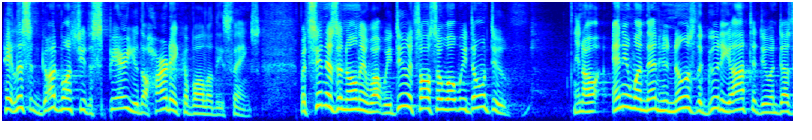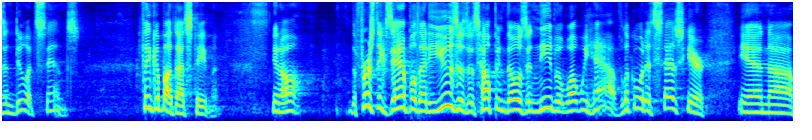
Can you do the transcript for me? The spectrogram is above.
Hey, listen, God wants you to spare you the heartache of all of these things. But sin isn't only what we do, it's also what we don't do. You know, anyone then who knows the good he ought to do and doesn't do it sins. Think about that statement. You know, the first example that he uses is helping those in need with what we have. Look at what it says here in uh,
